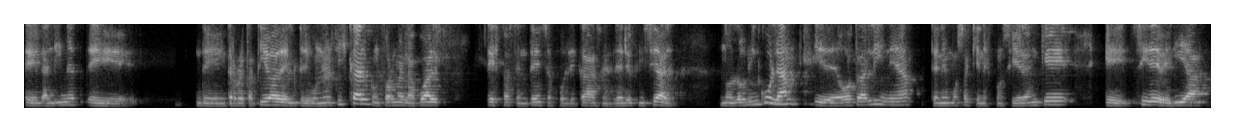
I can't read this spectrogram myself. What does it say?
la línea de interpretativa del Tribunal Fiscal, conforme a la cual estas sentencias publicadas en el diario oficial no los vinculan y de otra línea tenemos a quienes consideran que eh, sí debería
